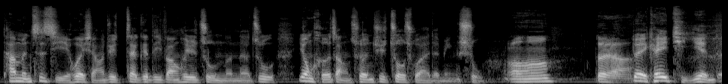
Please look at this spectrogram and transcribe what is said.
他们自己也会想要去在这个地方会去住呢住用合掌村去做出来的民宿。哦。对啊，对，可以体验的，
